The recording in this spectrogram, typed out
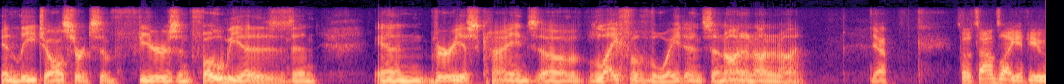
and lead to all sorts of fears and phobias and and various kinds of life avoidance and on and on and on. Yeah. So it sounds like if you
